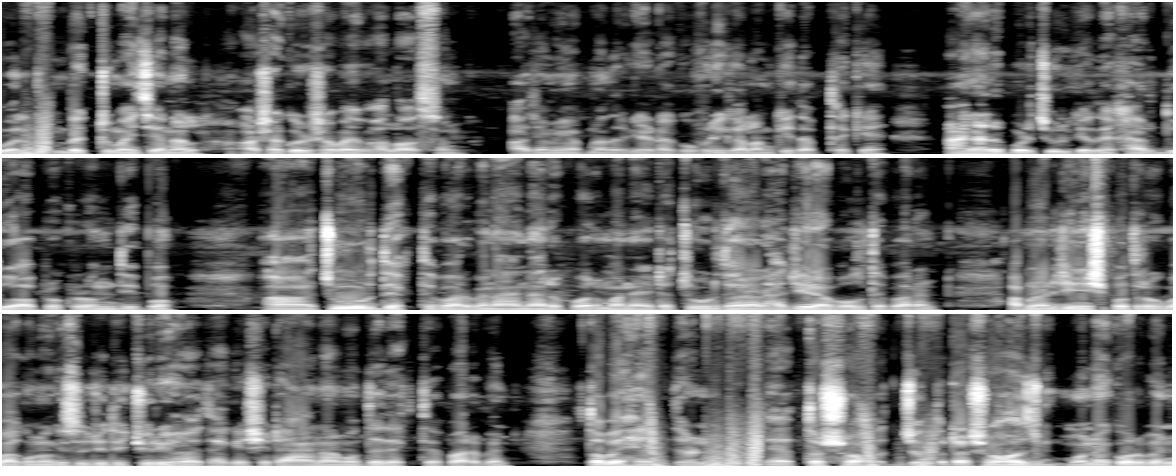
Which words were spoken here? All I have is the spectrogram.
Welcome back to my channel আশা করি সবাই ভালো আছেন। আজ আমি আপনাদেরকে একটা গফরি কালাম কিতাব থেকে আয়নার উপর চুরকে দেখার দোয়া প্রকরণ দিব। চুর দেখতে পারবেন আয়নার উপর মানে এটা চুর ধরার হাজিরা বলতে পারেন। আপনার জিনিসপত্র বা কোনো কিছু যদি চুরি হয়ে থাকে, সেটা আয়নার মধ্যে দেখতে পারবেন। তবে হ্যাঁ এই ধরনের এত সহজ, যতটা সহজ মনে করবেন,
